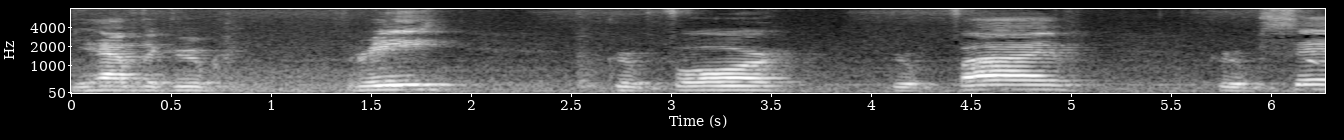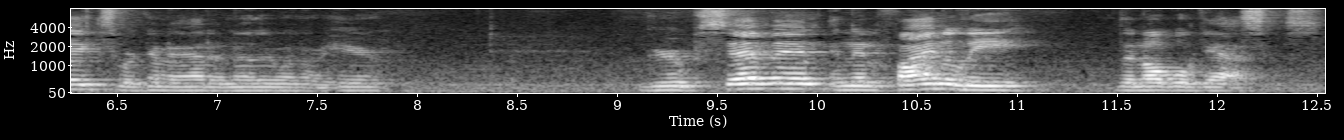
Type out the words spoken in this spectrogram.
You have the group three, group four, group five, group six, we're gonna add another one over here. Group seven, and then finally, the noble gases.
